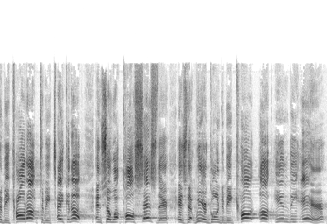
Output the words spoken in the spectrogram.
to be caught up, to be taken up. And so, what Paul says there is that we are going to be caught up in the air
